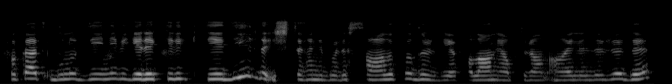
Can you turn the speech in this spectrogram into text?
Fakat bunu dini bir gereklilik diye değil de işte hani böyle sağlıklıdır diye falan yaptıran ailelere de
